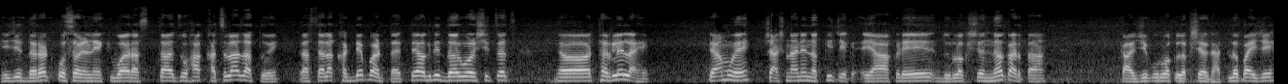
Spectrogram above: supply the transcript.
हे जे दरड कोसळणे किंवा रस्ता जो हा खचला जातोय रस्त्याला खड्डे पडत आहेत ते अगदी दरवर्षीचंच ठरलेलं आहे. त्यामुळे शासनाने नक्कीच एक- याकडे दुर्लक्ष न करता काळजीपूर्वक लक्ष घातलं पाहिजे.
